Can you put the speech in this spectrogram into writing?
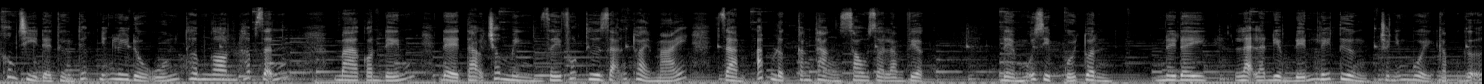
không chỉ để thưởng thức những ly đồ uống thơm ngon hấp dẫn mà còn đến để tạo cho mình giây phút thư giãn thoải mái, giảm áp lực căng thẳng sau giờ làm việc. Để mỗi dịp cuối tuần, nơi đây lại là điểm đến lý tưởng cho những buổi gặp gỡ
